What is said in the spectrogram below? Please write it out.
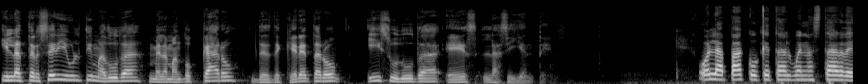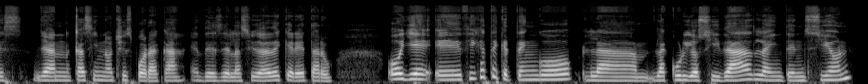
Y la tercera y última duda me la mandó Caro desde Querétaro y su duda es la siguiente. Hola Paco, ¿qué tal? Buenas tardes. Ya casi noches por acá, desde la ciudad de Querétaro. Oye, eh, fíjate que tengo la, la curiosidad, la intención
